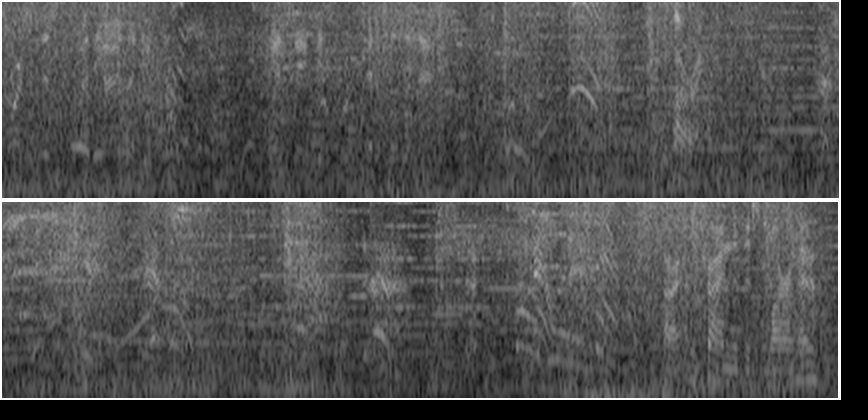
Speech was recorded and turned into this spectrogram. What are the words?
Force to destroy the island you come. Can't say it gets more pitiful than that. All right. All right, I'm trying to just learn him.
